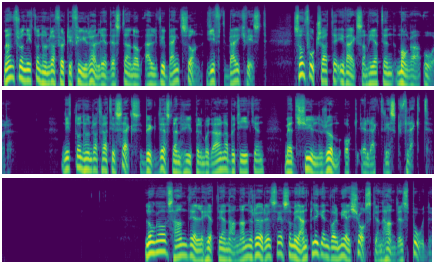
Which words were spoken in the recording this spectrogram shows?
men från 1944 leddes den av Elvy Bengtsson, gift Bergqvist, som fortsatte i verksamheten många år. 1936 byggdes den hypermoderna butiken med kylrum och elektrisk fläkt. Långavs handel hette en annan rörelse som egentligen var mer kiosk än handelsbod.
